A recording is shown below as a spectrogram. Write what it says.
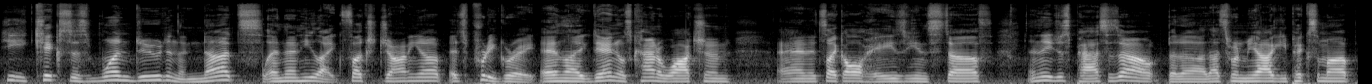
He kicks this one dude in the nuts, and then he like fucks Johnny up. It's pretty great. And like Daniel's kind of watching and it's like all hazy and stuff. And then he just passes out. But uh, that's when Miyagi picks him up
